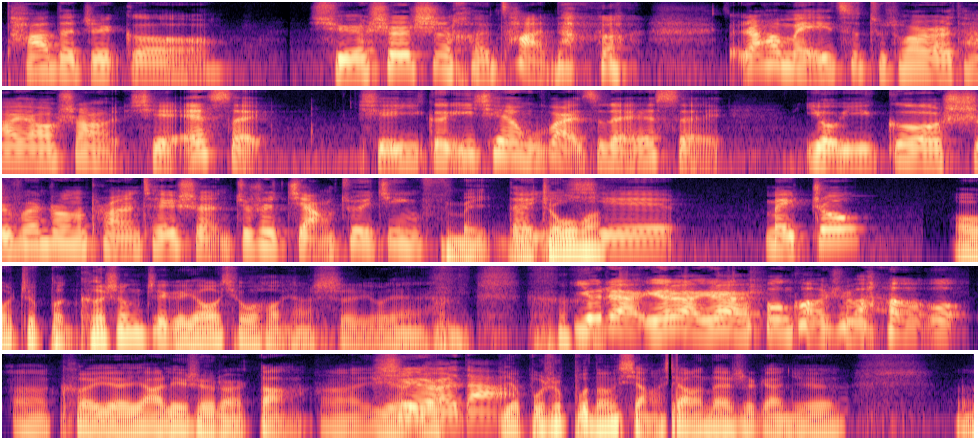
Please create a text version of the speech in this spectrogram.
他的这个学生是很惨的。然后每一次 tutorial 他要上写 essay，写一个一千五百字的 essay，有一个十分钟的 presentation，就是讲最近每的一？些每周哦，这本科生这个要求好像是有点，有点有点有点疯狂是吧？我嗯、课业压力是有点大啊、也是有点大也，也不是不能想象，但是感觉，嗯，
